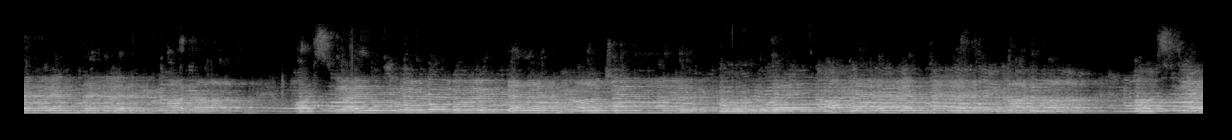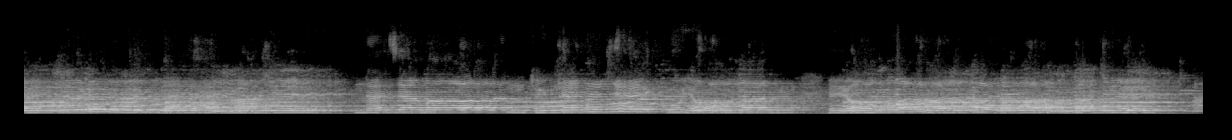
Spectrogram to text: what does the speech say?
alemde kara hasret. zaman tükenecek bu yollar Yollar karanacık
